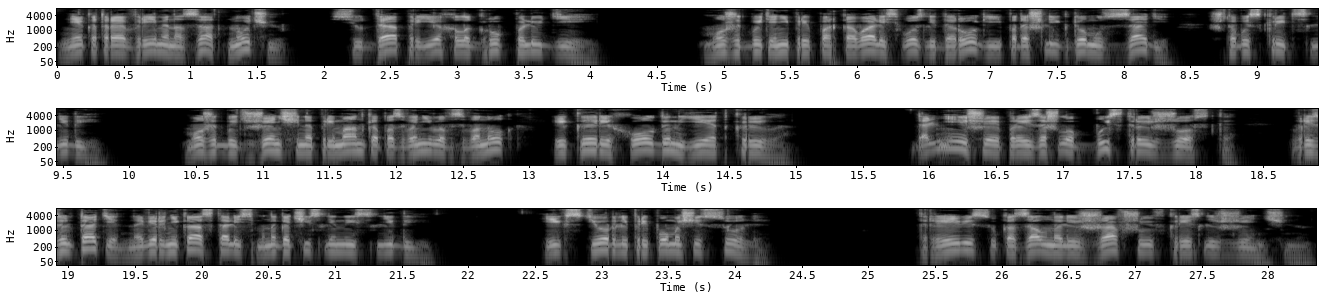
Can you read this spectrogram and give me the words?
Некоторое время назад, ночью, Сюда приехала группа людей. Может быть, они припарковались возле дороги и подошли к дому сзади, чтобы скрыть следы. Может быть, женщина-приманка позвонила в звонок, и Кэрри Холден ей открыла. Дальнейшее произошло быстро и жестко. В результате наверняка остались многочисленные следы. Их стерли при помощи соли. Тревис указал на лежавшую в кресле женщину.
